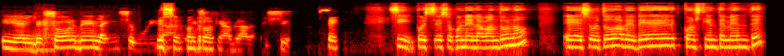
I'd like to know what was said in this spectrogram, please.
y el desorden, la inseguridad. el control. Que hablaba. Sí. sí. Sí, pues eso, con el abandono, eh, sobre todo a beber conscientemente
